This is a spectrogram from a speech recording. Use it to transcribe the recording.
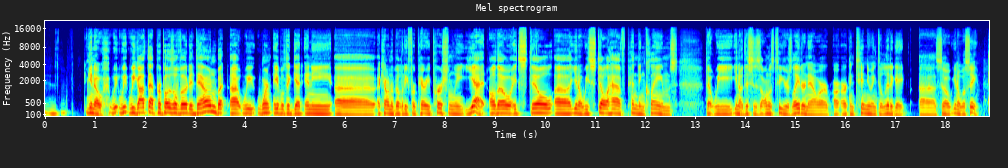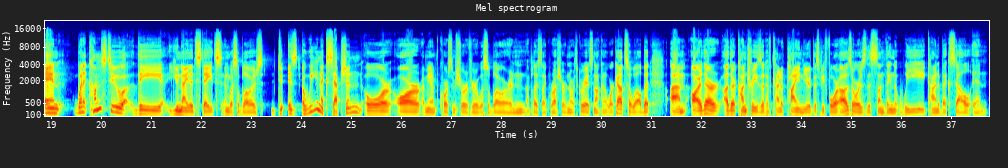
you know, we, we, we got that proposal voted down, but uh, we weren't able to get any uh, accountability for Perry personally yet. Although it's still, uh, you know, we still have pending claims that we, you know, this is almost two years later now, are are, are continuing to litigate. Uh, so you know, we'll see. And when it comes to the United States and whistleblowers, do, is are we an exception, or or I mean, of course, I'm sure if you're a whistleblower in a place like Russia or North Korea, it's not going to work out so well. But um, are there other countries that have kind of pioneered this before us, or is this something that we kind of excel in?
